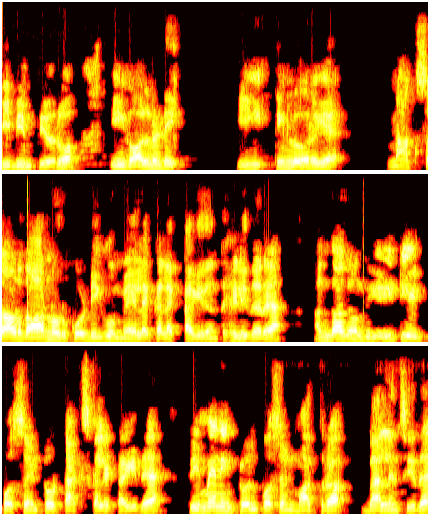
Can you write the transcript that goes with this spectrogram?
ಬಿಬಿಎಂಪಿ ಅವರು. ಈಗ ಆಲ್ರೆಡಿ ಈ ತಿಂಗಳವರೆಗೆ ನಾಲ್ಕು ಸಾವಿರದ ಆರ್ನೂರು ಕೋಟಿಗೂ ಮೇಲೆ ಕಲೆಕ್ಟ್ ಆಗಿದೆ ಅಂತ ಹೇಳಿದ್ದಾರೆ. ಅಂದಾಜು ಒಂದು eighty eight percent tax collect ಆಗಿದೆ. ರಿಮೈನಿಂಗ್ ಟ್ವೆಲ್ ಪರ್ಸೆಂಟ್ ಮಾತ್ರ ಬ್ಯಾಲೆನ್ಸ್ ಇದೆ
